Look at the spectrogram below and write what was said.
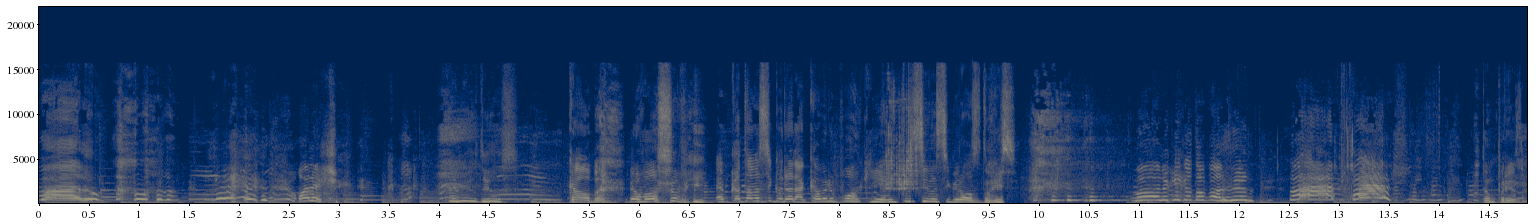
mano! Olha aqui. Ai, meu Deus. Calma, eu vou subir. É porque eu tava segurando a câmera e o porquinho. É impossível segurar os dois. Mano, o que, que eu tô fazendo? Ah! Ah! Tamo preso.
